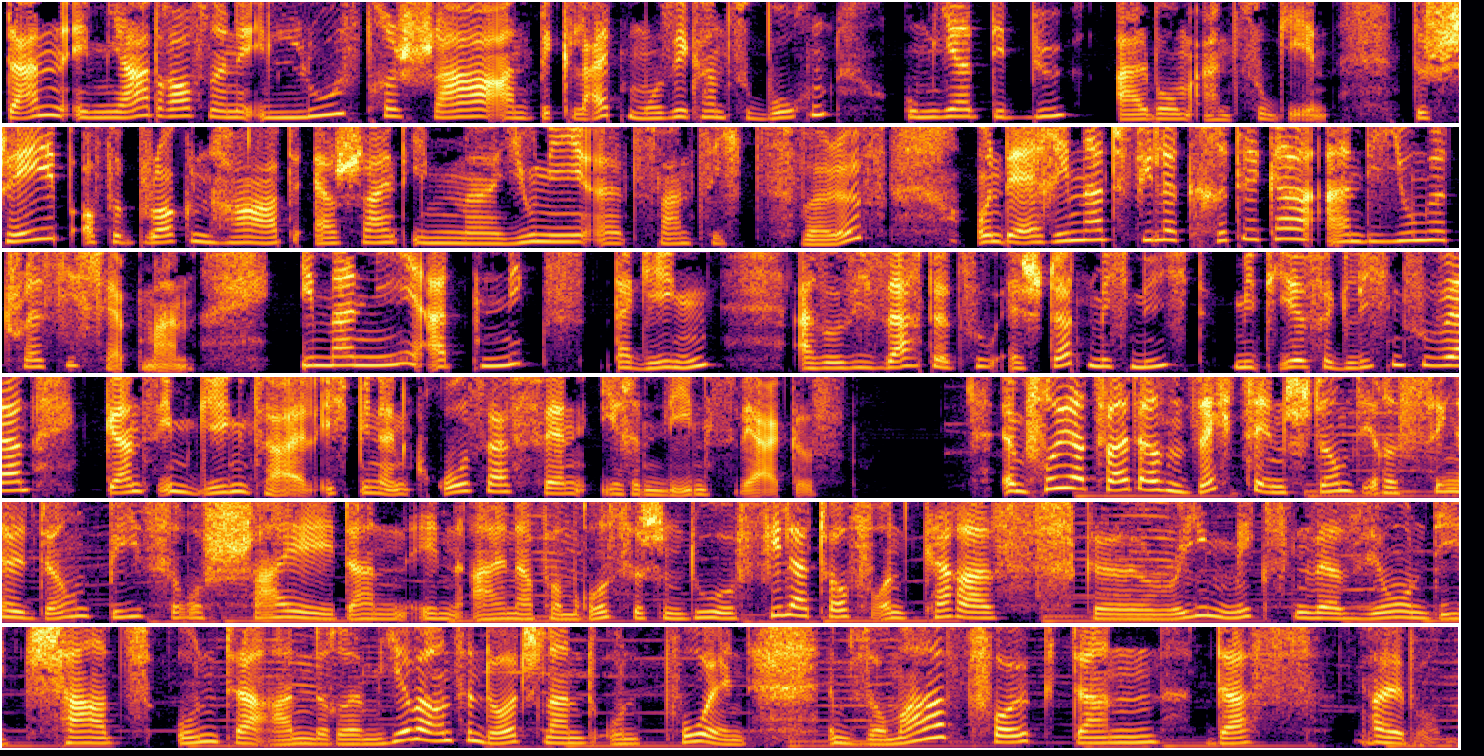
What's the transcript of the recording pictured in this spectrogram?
Dann im Jahr drauf so eine illustre Schar an Begleitmusikern zu buchen, um ihr Debütalbum anzugehen. The Shape of a Broken Heart erscheint im äh, Juni äh, 2012 und erinnert viele Kritiker an die junge Tracy Chapman. Imani hat nix dagegen. Also sie sagt dazu, es stört mich nicht, mit ihr verglichen zu werden. Ganz im Gegenteil, ich bin ein großer Fan ihren Lebenswerkes. Im Frühjahr 2016 stürmt ihre Single Don't Be So Shy dann in einer vom russischen Duo Filatov und Karas geremixten Version die Charts unter anderem hier bei uns in Deutschland und Polen. Im Sommer folgt dann das Album.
